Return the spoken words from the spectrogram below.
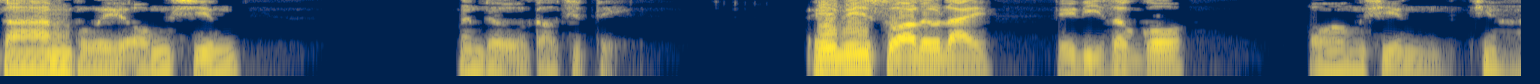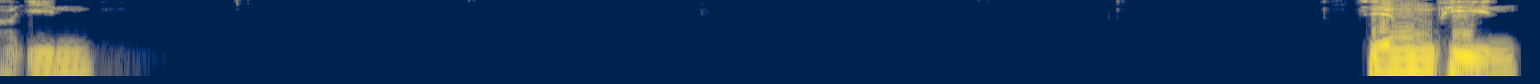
三辈往生。咱都学到即地，下面刷落来第二十五，王星正因，精品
